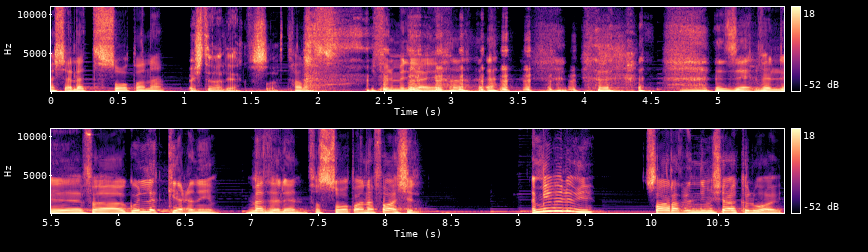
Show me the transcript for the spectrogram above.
مسألة الصوت أنا؟ بشتغل وياك في الصوت. خلاص الفيلم الجاي. زين فأقول لك يعني مثلا في الصوت أنا فاشل. 100% صارت عندي مشاكل وايد.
